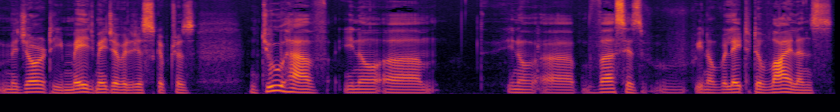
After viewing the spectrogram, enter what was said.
majority, major, major religious scriptures do have, you know, um, you know, uh, verses, you know, related to violence.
